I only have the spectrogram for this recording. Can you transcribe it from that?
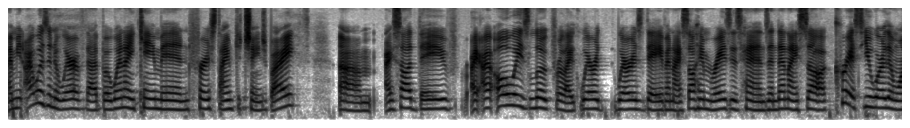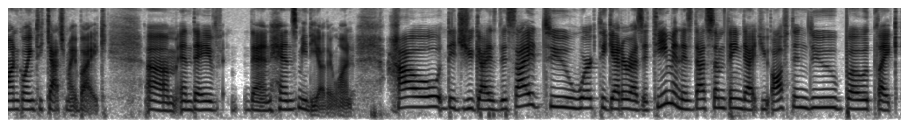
I mean, I wasn't aware of that, but when I came in first time to change bikes, um, I saw Dave. I, I always look for like where where is Dave, and I saw him raise his hands, and then I saw Chris. You were the one going to catch my bike, um, and Dave then hands me the other one. How did you guys decide to work together as a team, and is that something that you often do, both like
